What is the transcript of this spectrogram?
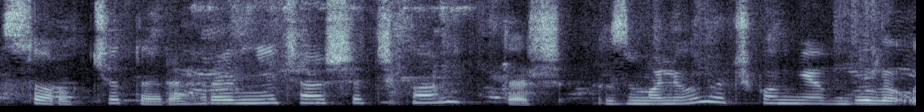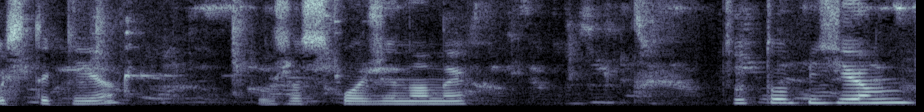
44 гривні чашечка. Теж з малюночком, як були ось такі, дуже схожі на них. Тут об'єм.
